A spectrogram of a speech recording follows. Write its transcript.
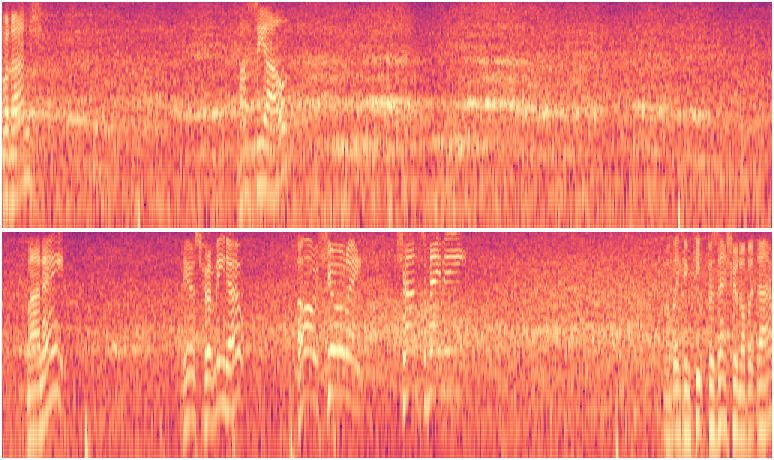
Fernandes. Martial. Mane. Here's Firmino. Oh, surely. Chance maybe. Well, they can keep possession of it now.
